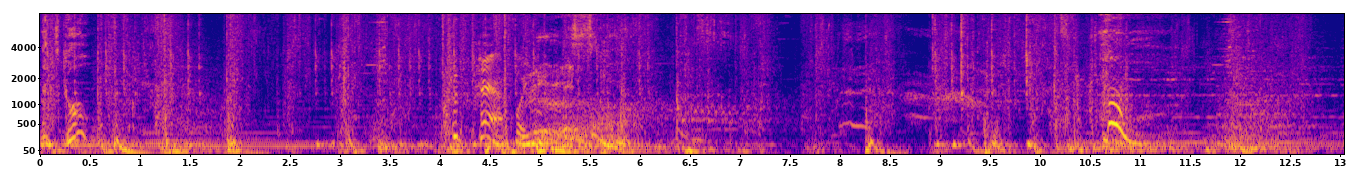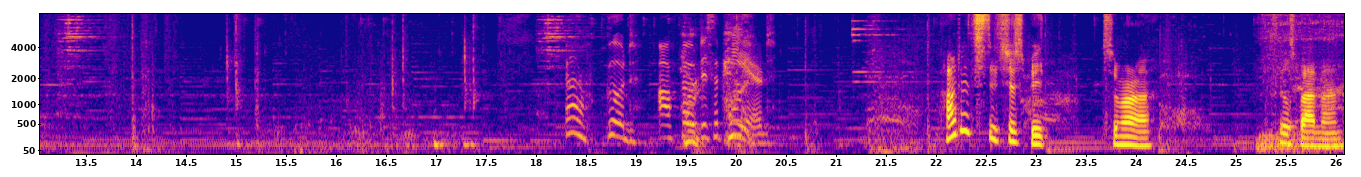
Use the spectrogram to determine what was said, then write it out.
Let's go. Prepare for your lesson. Hmm. Oh, ah, good. Our foe disappeared. How did Stitch just beat Samuro? Feels bad, man.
